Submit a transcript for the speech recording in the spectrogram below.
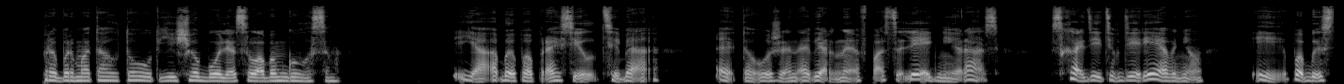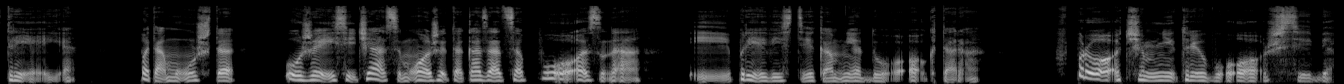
— пробормотал Тоут еще более слабым голосом. «Я бы попросил тебя, это уже, наверное, в последний раз, сходить в деревню и побыстрее, потому что уже и сейчас может оказаться поздно и привести ко мне доктора». Впрочем, не тревожь себя.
